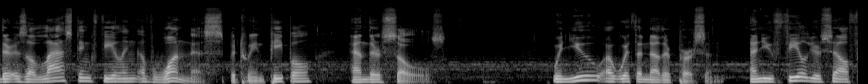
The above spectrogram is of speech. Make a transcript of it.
there is a lasting feeling of oneness between people and their souls. When you are with another person and you feel yourself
